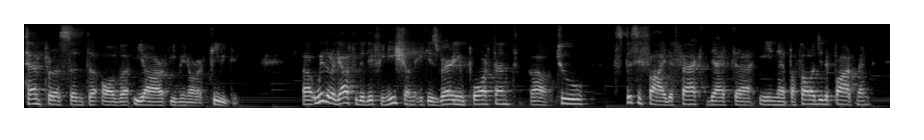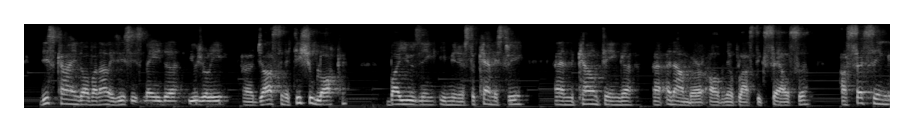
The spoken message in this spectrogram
10% of ER immunoactivity. Uh, with regard to the definition, it is very important uh, to specify the fact that in a pathology department, this kind of analysis is made usually just in a tissue block by using immunohistochemistry and counting uh, a number of neoplastic cells, assessing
